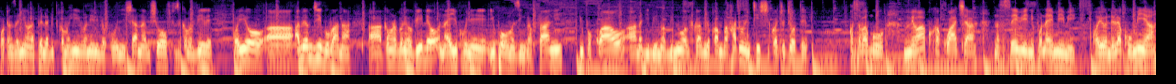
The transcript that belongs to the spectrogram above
Watanzania wanapenda vitu kama hivyo nini vya kuonyeshana show off kama vile. Kwa hiyo uh, amemjibu bana uh, kama unavyoona hiyo video, na yeye yuko kwenye yupo mazingira fulani, yupo kwao, anajibinua binua vitu kama vile kwamba hata unitishi kwa chochote kwa sababu mme wako kakuacha na sasa hivi nipo naye mimi. Kwa hiyo endelea kuumia.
